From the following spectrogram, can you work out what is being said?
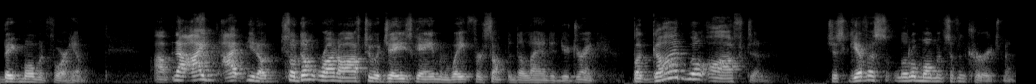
big moment for him. Um, now I I you know so don't run off to a Jays game and wait for something to land in your drink, but God will often just give us little moments of encouragement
